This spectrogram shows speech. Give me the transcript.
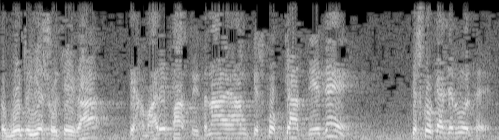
तो वो तो ये सोचेगा कि हमारे पास तो इतना है, हम किसको क्या दे दें, किसको क्या ज़रूरत है?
